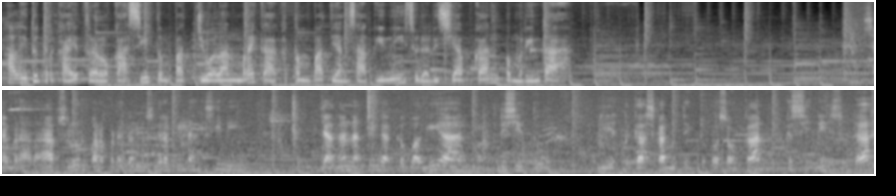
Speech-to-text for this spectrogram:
Hal itu terkait relokasi tempat jualan mereka ke tempat yang saat ini sudah disiapkan pemerintah. Saya berharap seluruh para pedagang segera pindah ke sini. Jangan nanti nggak kebagian di situ. Ditegaskan untuk dikosongkan ke sini sudah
